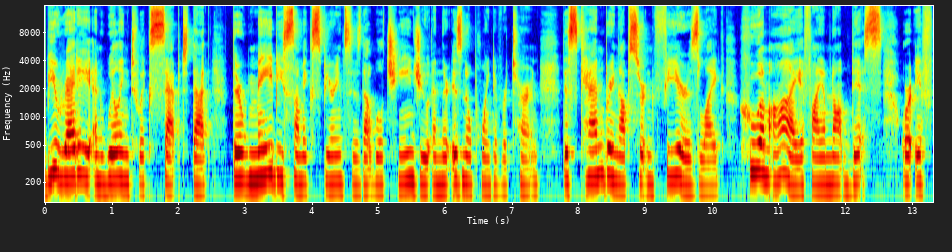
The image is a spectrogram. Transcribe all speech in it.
be ready and willing to accept that there may be some experiences that will change you and there is no point of return. This can bring up certain fears like, who am I if I am not this? Or if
